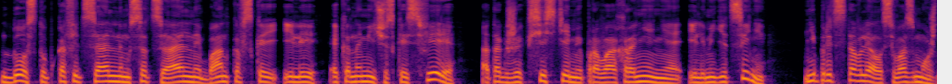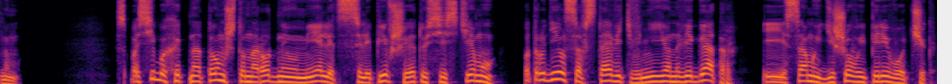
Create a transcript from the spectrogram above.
доступ к официальным социальной, банковской или экономической сфере, а также к системе правоохранения или медицине, не представлялось возможным. Спасибо хоть на том, что народный умелец, слепивший эту систему, потрудился вставить в нее навигатор и самый дешевый переводчик.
